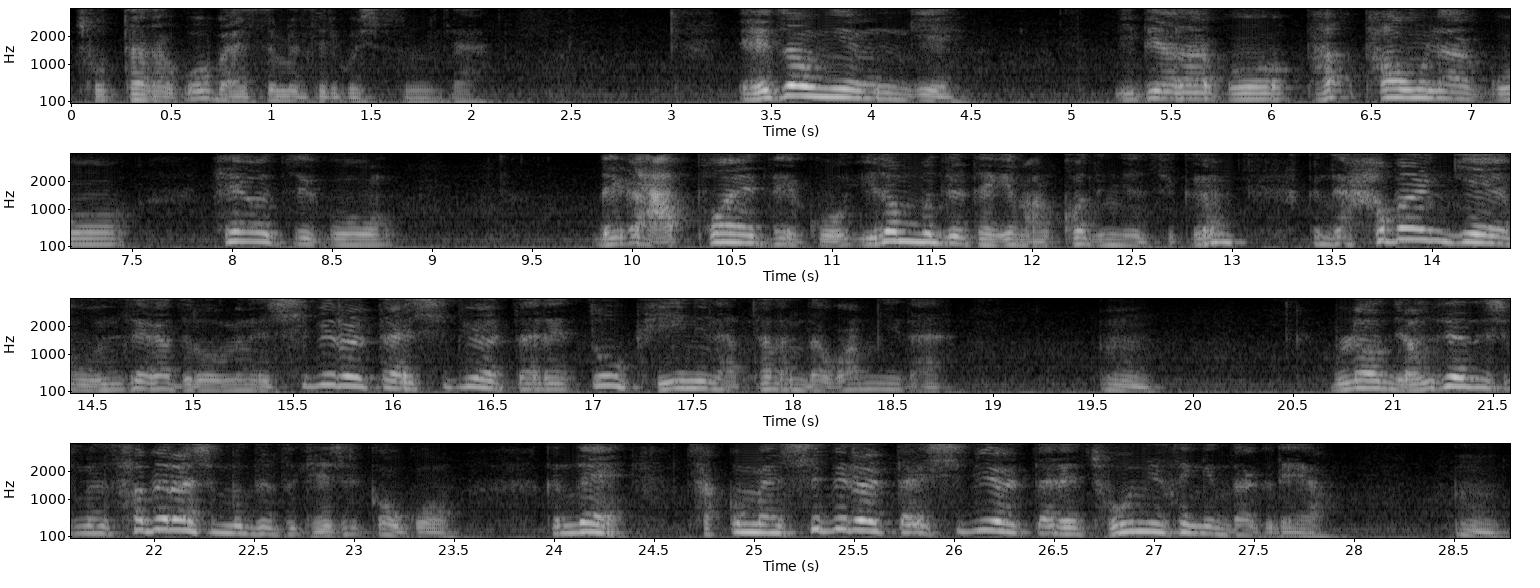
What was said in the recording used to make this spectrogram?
좋다라고 말씀을 드리고 싶습니다. 애정의 운기, 이별하고 파, 파혼하고 헤어지고 내가 아파야 되고 이런 분들 되게 많거든요 지금 근데 하반기에 운세가 들어오면 11월 달 12월 달에 또 귀인이 나타난다고 합니다. 음. 물론 연세 분 사별하신 분들도 계실 거고. 근데 자꾸만 11월 달 12월 달에 좋은 일 생긴다 그래요. 음.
